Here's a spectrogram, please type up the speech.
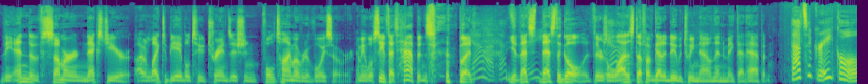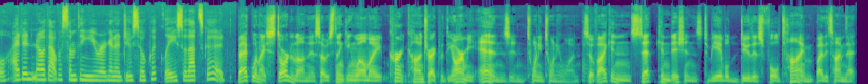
the end of summer next year, I would like to be able to transition full time over to voiceover. I mean, we'll see if that happens, but yeah, that's, yeah, that's, that's the goal. There's yeah. a lot of stuff I've got to do between now and then to make that happen. That's a great goal. I didn't know that was something you were going to do so quickly, so that's good. Back when I started on this, I was thinking, well, my current contract with the Army ends in 2021. So if I can set conditions to be able to do this full time by the time that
